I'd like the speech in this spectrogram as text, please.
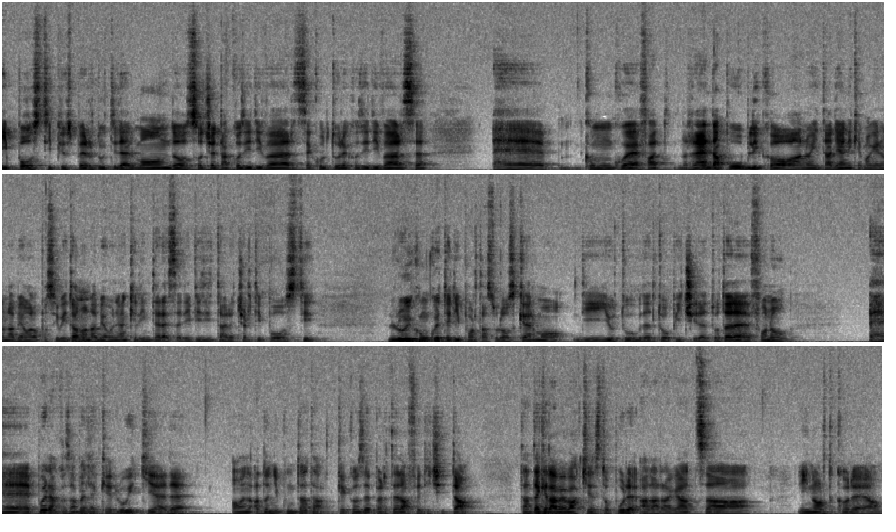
i posti più sperduti del mondo, società così diverse, culture così diverse e comunque fa- renda pubblico a noi italiani che magari non abbiamo la possibilità, non abbiamo neanche l'interesse di visitare certi posti. Lui comunque te li porta sullo schermo di YouTube del tuo PC, del tuo telefono e poi la cosa bella è che lui chiede ad ogni puntata che cos'è per te la felicità. Tant'è che l'aveva chiesto pure alla ragazza in Nord Corea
